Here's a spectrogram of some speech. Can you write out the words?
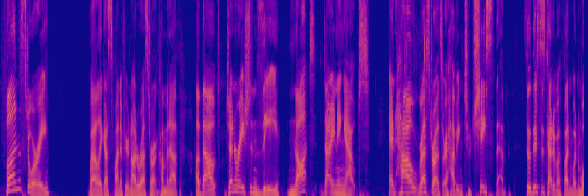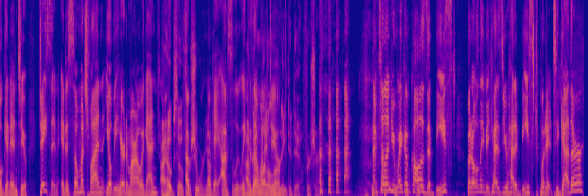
fun story. Well, I guess fun if you're not a restaurant coming up. about Generation Z not dining out and how restaurants are having to chase them. So this is kind of a fun one we'll get into. Jason, it is so much fun. You'll be here tomorrow again. I hope so for Okay, sure. Yeah. Okay, absolutely. I've Because I got a lot of do. learning to do for sure. I'm telling you, Wake Up Call is a beast, but only because you had a beast put it together.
